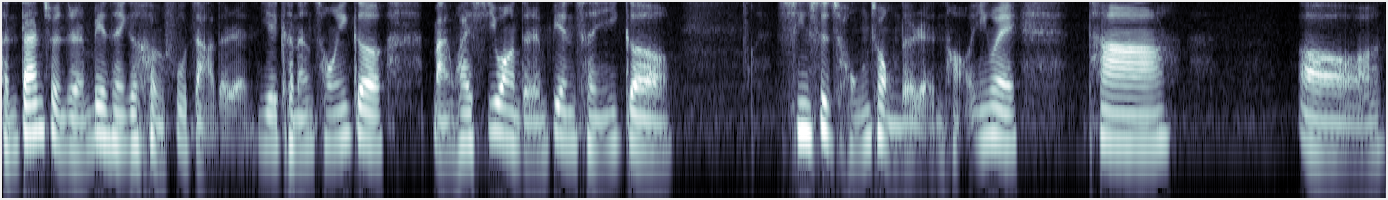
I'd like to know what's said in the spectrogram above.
很单纯的人变成一个很复杂的人，也可能从一个满怀希望的人变成一个心事重重的人哈，因为他呃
